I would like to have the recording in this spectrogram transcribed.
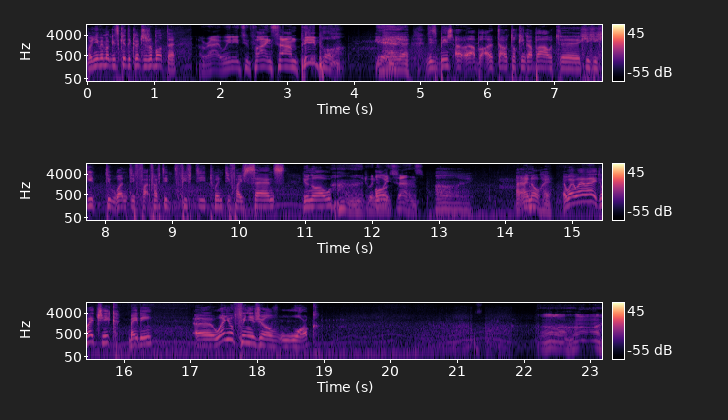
bo nie wiem jak jest kiedy kończysz robotę. All right, we need to find some people. Yeah, Yeah. This bitch uh, about, uh, talking about uh, he he he 25, 50, 50, 25 cents, you know? Uh, 25 Oh. cents. Uh, I, I know her. Uh, Wait, wait, wait, wait, chick, baby. Uh, when you finish your work, Uh-huh.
